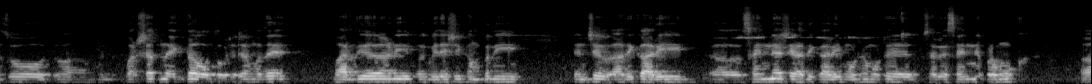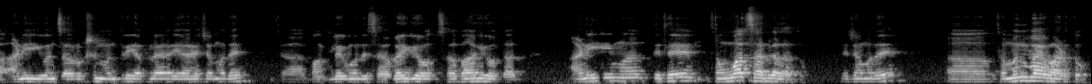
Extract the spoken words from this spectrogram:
जो वर्षातनं एकदा होतो ज्याच्यामध्ये भारतीय आणि विदेशी कंपनी त्यांचे अधिकारी सैन्याचे अधिकारी मोठे मोठे सगळे सैन्य प्रमुख आणि इवन संरक्षण मंत्री आपल्या या ह्याच्यामध्ये कॉन्क्लेव्हमध्ये सहभागी हो- सहभागी होतात. आणि मग तिथे संवाद साधला जातो. त्याच्यामध्ये समन्वय वाढतो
